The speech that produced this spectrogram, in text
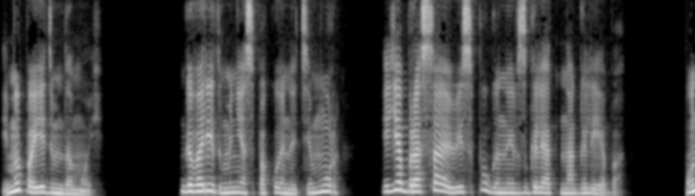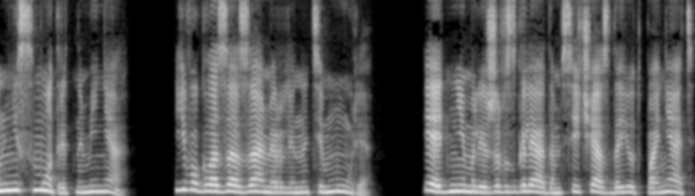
и мы поедем домой», — говорит мне спокойно Тимур, и я бросаю испуганный взгляд на Глеба. Он не смотрит на меня. Его глаза замерли на Тимуре, и одним лишь взглядом сейчас дает понять,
